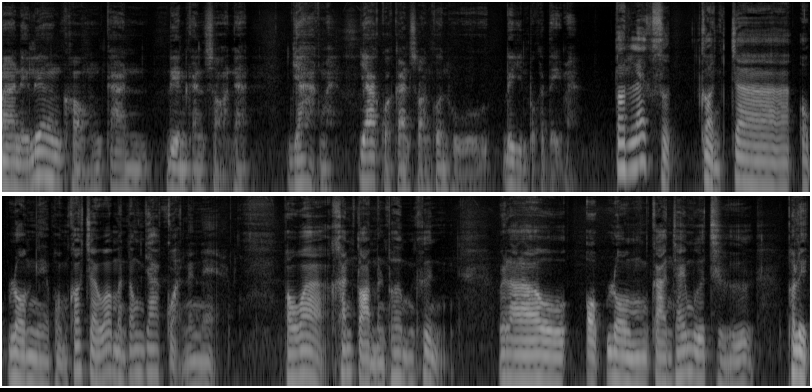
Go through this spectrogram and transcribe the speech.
มาในเรื่องของการเรียนการสอนนะยากไหมยากกว่าการสอนคนหูได้ยินปกติไหมตอนแรกสุดก่อนจะอบรมเนี่ยผมเข้าใจว่ามันต้องยากกว่าแน่ๆเพราะว่าขั้นตอนมันเพิ่มขึ้น เวลาเราอบรมการใช้มือถือผลิต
